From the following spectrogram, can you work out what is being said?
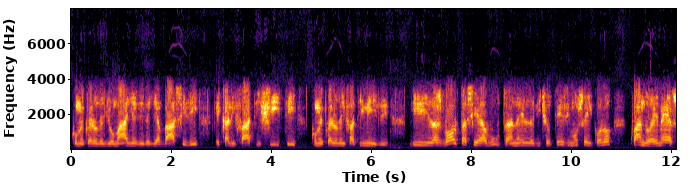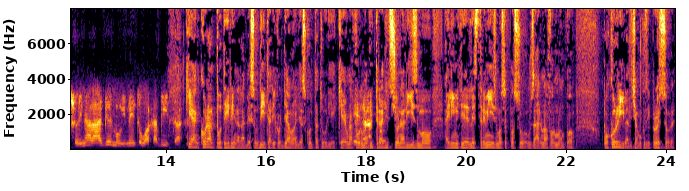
come quello degli Omayyadi e degli Abbasidi e califati sciiti come quello dei Fatimidi. La svolta si è avuta nel XVIII secolo quando è emerso in Arabia il movimento Wahhabita. Che è ancora al potere in Arabia Saudita, ricordiamo agli ascoltatori, e che è una forma Esatto. di tradizionalismo ai limiti dell'estremismo, se posso usare una forma un po', un po' corriva, diciamo così, professore.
